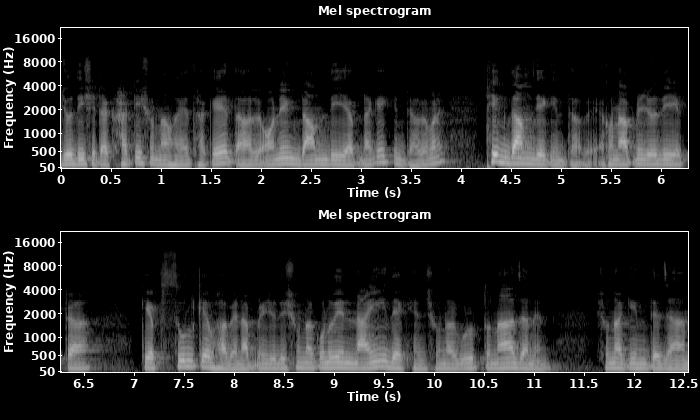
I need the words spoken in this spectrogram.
যদি সেটা খাঁটি সোনা হয়ে থাকে, তাহলে অনেক দাম দিয়ে আপনাকে কিনতে হবে। মানে ঠিক দাম দিয়ে কিনতে হবে। এখন আপনি যদি একটা ক্যাপসুলকে ভাবেন। আপনি যদি সোনা কোনো দিন নাই দেখেন, সোনার গুরুত্ব না জানেন, সোনা কিনতে যান,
